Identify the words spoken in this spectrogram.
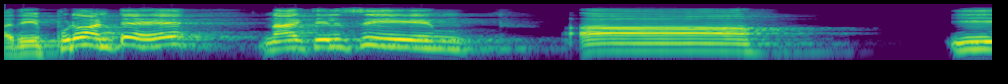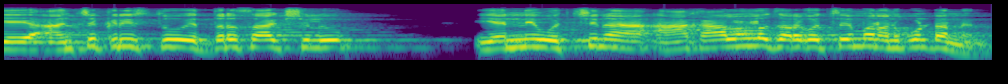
అది ఎప్పుడు అంటే నాకు తెలిసి ఈ అంత్యక్రీస్తు ఇద్దరు సాక్షులు ఇవన్నీ వచ్చిన ఆ కాలంలో జరగొచ్చేమో అని అనుకుంటాను నేను.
